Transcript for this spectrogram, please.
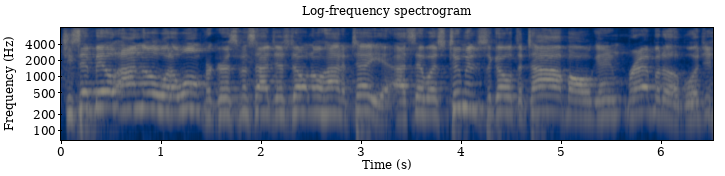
she said, Bill, I know what I want for Christmas. I just don't know how to tell you. I said, Well, it's two minutes to go at the tie ball game. Wrap it up, would you?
